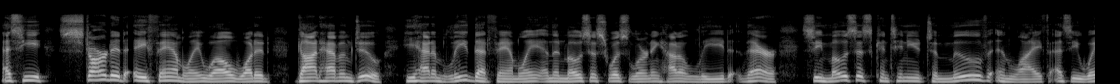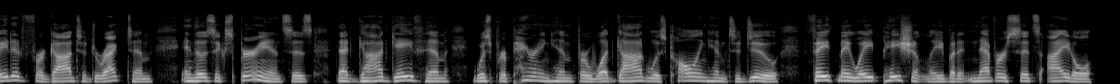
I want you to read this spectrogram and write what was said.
As he started a family, well, what did God have him do? He had him lead that family, and then Moses was learning how to lead there. See, Moses continued to move in life as he waited for God to direct him, and those experiences that God gave him was preparing him for what God was calling him to do. Faith may wait patiently, but it never sits idle.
